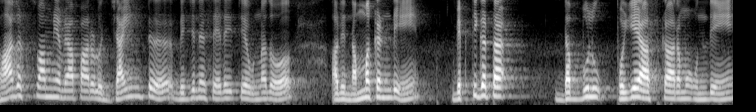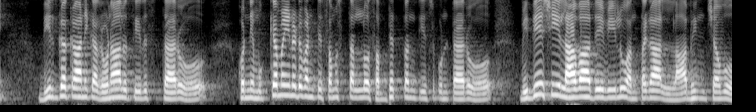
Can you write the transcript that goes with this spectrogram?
భాగస్వామ్య వ్యాపారులు జాయింట్ బిజినెస్ ఏదైతే ఉన్నదో అది నమ్మకండి వ్యక్తిగత డబ్బులు పొయ్యే ఆస్కారము ఉంది దీర్ఘకాలిక రుణాలు తీరుస్తారు. కొన్ని ముఖ్యమైనటువంటి సంస్థల్లో సభ్యత్వం తీసుకుంటారు. విదేశీ లావాదేవీలు అంతగా లాభించవు.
